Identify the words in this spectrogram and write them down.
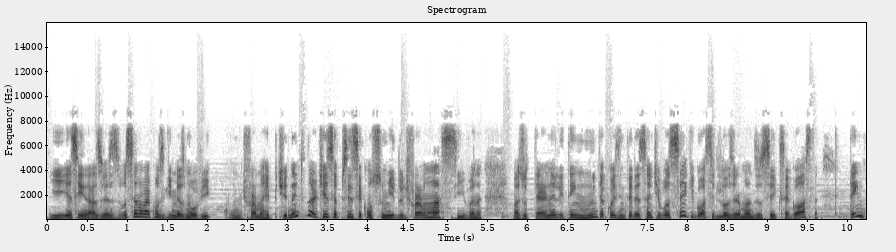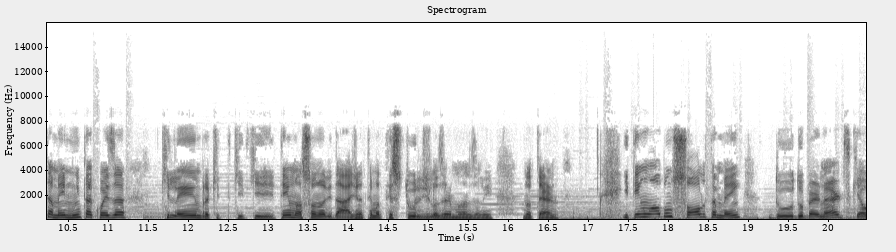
E assim, às vezes você não vai conseguir mesmo ouvir de forma repetida. Nem todo artista precisa ser consumido de forma massiva, né? Mas o Terno ele tem muita coisa interessante. E você que gosta de Los Hermanos, eu sei que você gosta, tem também muita coisa que lembra, que, que, que tem uma sonoridade, né? Tem uma textura de Los Hermanos ali no Terno. E tem um álbum solo também do, do Bernardes, que é o,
